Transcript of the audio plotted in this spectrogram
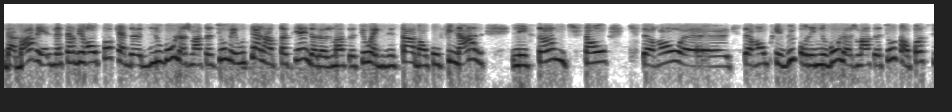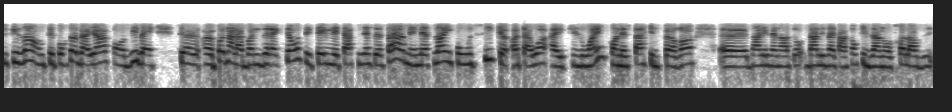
d'abord et elles ne serviront pas qu'à de nouveaux logements sociaux, mais aussi à l'entretien de logements sociaux existants. Donc, au final, les sommes qui sont qui seront euh, qui seront prévues pour des nouveaux logements sociaux sont pas suffisantes. C'est pour ça d'ailleurs qu'on dit ben c'est un, pas dans la bonne direction, c'était une étape nécessaire, mais maintenant il faut aussi que Ottawa aille plus loin, qu'on espère qu'il fera euh, dans les dans les intentions qu'il annoncera lors du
